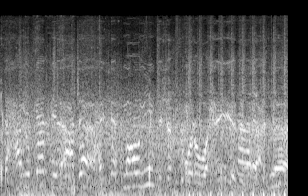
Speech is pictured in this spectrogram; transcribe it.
تحركات للأعداء هل تسمعوني؟ اكتشفت مروحية للأعداء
